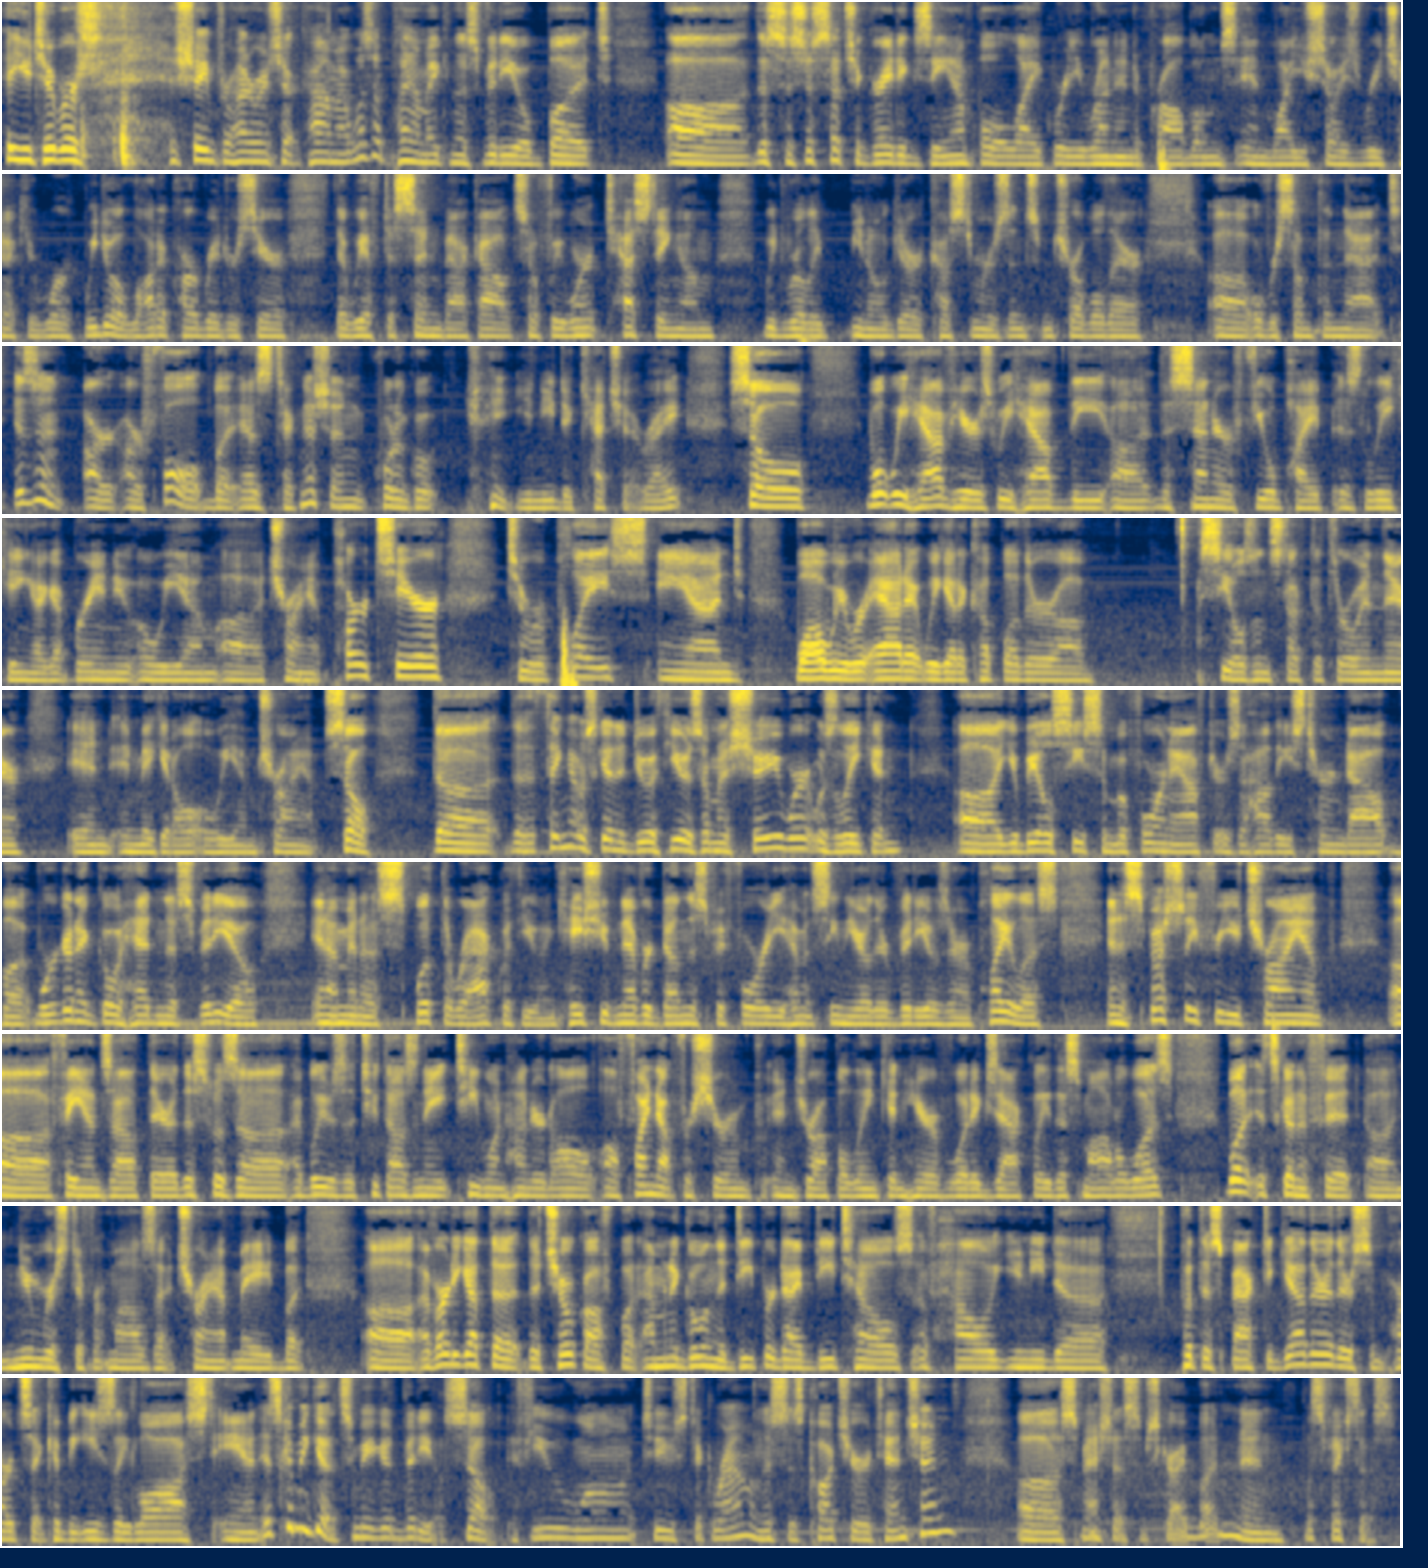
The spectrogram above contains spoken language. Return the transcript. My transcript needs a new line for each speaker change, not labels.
Hey YouTubers, Shane from How2Wrench.com. I wasn't planning on making this video, but uh, this is just such a great example like where you run into problems and why you should always recheck your work. We do a lot of carburetors here that we have to send back out. So if we weren't testing them, we'd really, you know, get our customers in some trouble there uh, over something that isn't our, our fault, but as a technician, quote unquote, you need to catch it, right? So what we have here is we have the uh, the center fuel pipe is leaking. I got brand new OEM uh, Triumph parts here to replace. And while we were at it, we got a couple other uh, seals and stuff to throw in there and, and make it all OEM Triumph. So the, the thing I was going to do with you is I'm going to show you where it was leaking. Uh, you'll be able to see some before and afters of how these turned out. But we're going to go ahead in this video and I'm going to split the rack with you. In case you've never done this before, you haven't seen the other videos in our playlist, and especially for you Triumph uh, fans out there, this was, a, I believe it was a 2008 T100. I'll, I'll find out for sure and, and drop a link in here of what exactly this model was. But it's going to fit uh, numerous different models that Triumph made. But uh, I've already got the, the choke off, but I'm going to go in the deeper dive details of how you need to put this back together. There's some parts that could be easily lost, and it's going to be good. It's going to be a good video. So if you want to stick around, this has caught your attention, uh, smash that subscribe button, and let's fix this.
